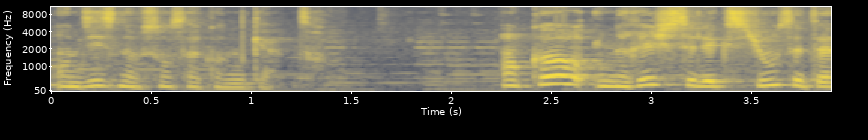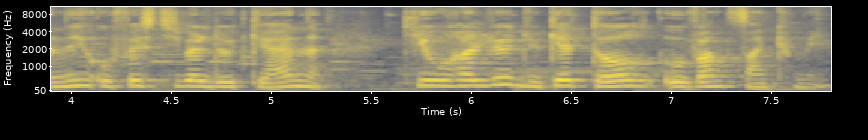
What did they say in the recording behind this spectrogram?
en 1954. Encore une riche sélection cette année au Festival de Cannes, qui aura lieu du 14 au 25 mai.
